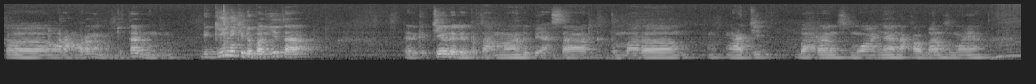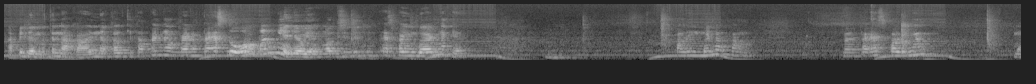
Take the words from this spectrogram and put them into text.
ke orang-orang emang kita emang begini kehidupan kita. Dari kecil dari pertama dari biasa ketemu bareng ngaji bareng semuanya nakal bareng semuanya. Tapi dalam nakal ini nakal kita pengen main PS doang paling ya jauh ya? Nggak bisa bikin PS paling banyak ya paling banyak kan main PS palingan? Mau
